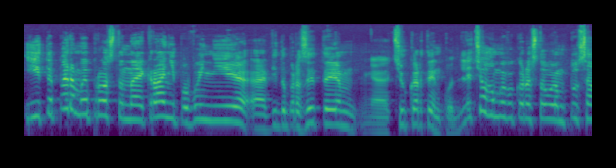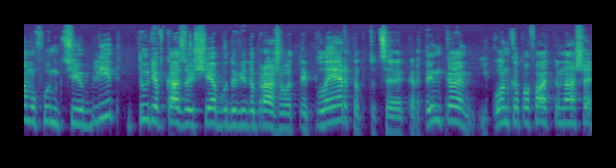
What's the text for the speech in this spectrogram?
І тепер ми просто на екрані повинні е, відобразити е, цю картинку. Для цього ми використовуємо ту саму функцію Bleed. Тут я вказую, що я буду відображувати плеєр, тобто це картинка, іконка по факту наша,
